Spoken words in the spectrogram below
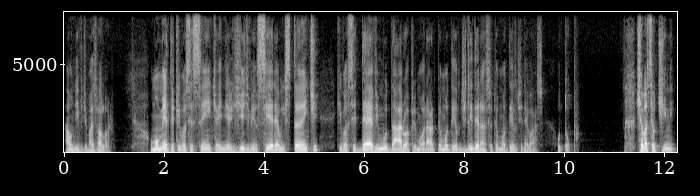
a um nível de mais valor. O momento em que você sente a energia de vencer é o instante que você deve mudar ou aprimorar o teu modelo de liderança, o teu modelo de negócio, o topo. Chama seu time,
